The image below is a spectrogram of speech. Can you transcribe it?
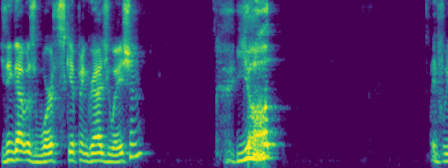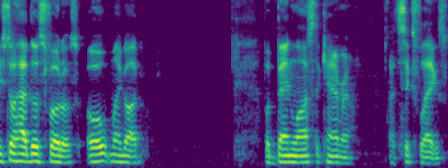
You think that was worth skipping graduation? Yup. If we still had those photos. Oh my God. But Ben lost the camera at Six Flags.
